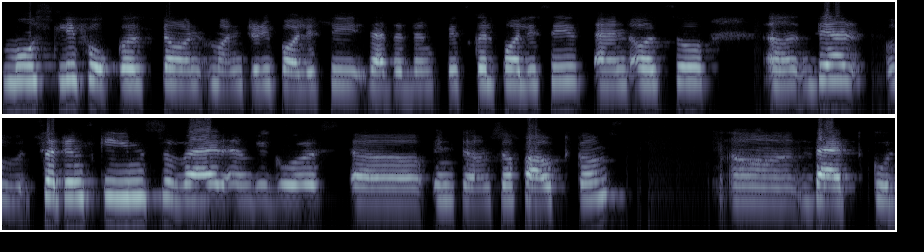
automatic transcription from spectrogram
mostly focused on monetary policy rather than fiscal policies, and also uh, there are certain schemes were ambiguous uh, in terms of outcomes uh, that could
